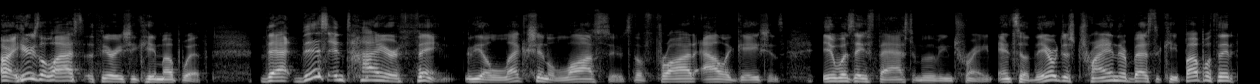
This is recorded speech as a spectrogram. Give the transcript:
All right, here's the last theory she came up with that this entire thing, the election lawsuits, the fraud allegations, it was a fast moving train. And so they were just trying their best to keep up with it.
